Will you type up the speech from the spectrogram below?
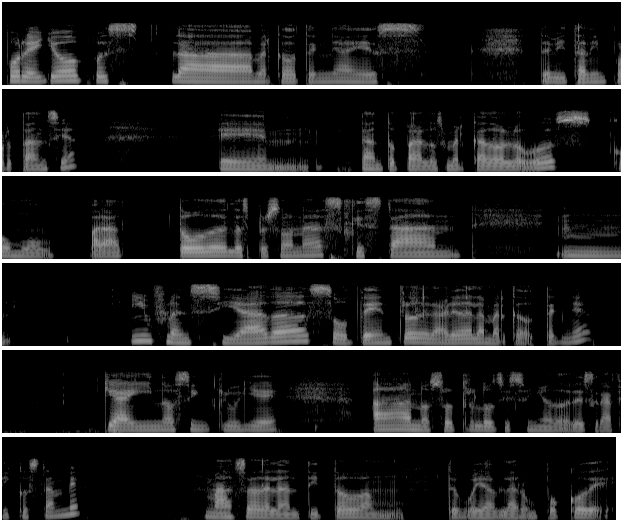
Por ello, pues la mercadotecnia es de vital importancia, em, tanto para los mercadólogos como para todas las personas que están mm, influenciadas o dentro del área de la mercadotecnia, que ahí nos incluye a nosotros los diseñadores gráficos también. Más adelantito te voy a hablar un poco de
